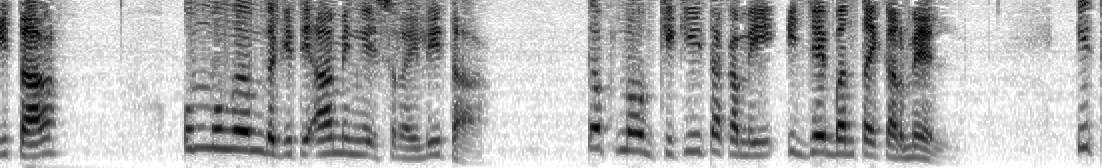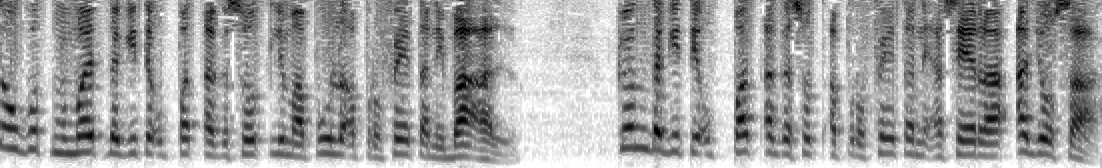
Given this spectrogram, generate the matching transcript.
Ita, umungam dagiti amin nga Israelita, tapno kikita kami ijay bantay Karmel. Itugot met dagiti upat agasot limapulo a profeta ni Baal, ken dagiti upat agasot a profeta ni Asera a Diyosa,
